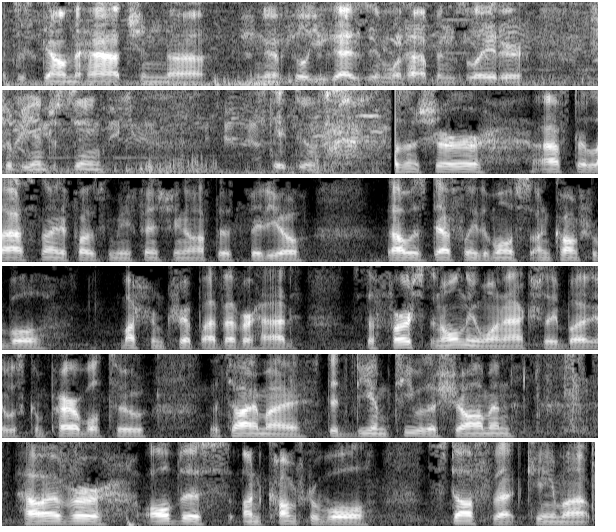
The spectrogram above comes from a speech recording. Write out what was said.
I just down the hatch and uh, I'm gonna fill you guys in what happens later. Should be interesting. Stay tuned. Wasn't sure after last night if I was gonna be finishing off this video. That was definitely the most uncomfortable mushroom trip I've ever had. It's the first and only one actually, but it was comparable to the time I did DMT with a shaman. However, all this uncomfortable stuff that came up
